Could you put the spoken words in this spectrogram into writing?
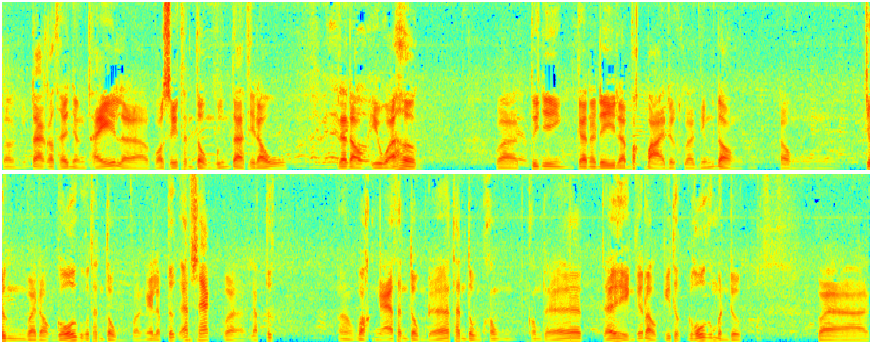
Vâng, chúng ta có thể nhận thấy là võ sĩ Thanh Tùng của chúng ta thi đấu ra đòn hiệu quả hơn. Và tuy nhiên Kennedy đã bắt bài được là những đòn đòn chân và đòn gối của Thanh Tùng và ngay lập tức áp sát và lập tức vật ngã Thanh Tùng để Thanh Tùng không không thể thể hiện cái đòn kỹ thuật gối của mình được. Và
